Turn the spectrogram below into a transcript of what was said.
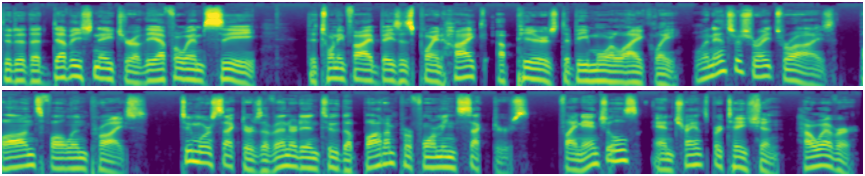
due to the dovish nature of the FOMC, the 25 basis point hike appears to be more likely. When interest rates rise, bonds fall in price. Two more sectors have entered into the bottom performing sectors financials and transportation. However,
